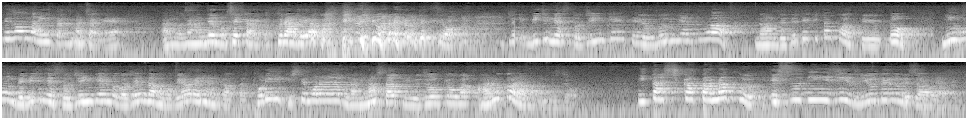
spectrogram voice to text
でそんなん言ったらまたねあの何でも世界と比べやがってって言われるんですよ。ビジネスと人権っていう文脈は何で出てきたかっていうと日本でビジネスと人権とかジェンダーのことやれへんかったら取引してもらえなくなりましたっていう状況があるからなんですよ。致し方なく SDGs 言うてるんですよあれ。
